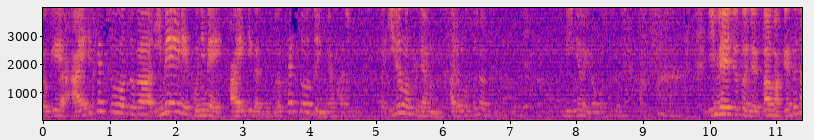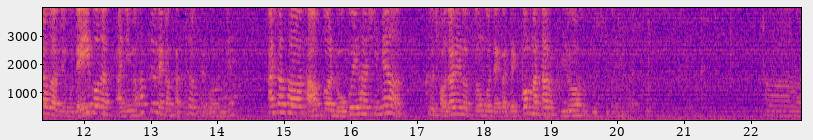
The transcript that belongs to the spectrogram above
여기 아이디 패스워드가 이메일이 본인의 아이디가 되고요. 패스워드 입력하시고 그러니까 이름은 그냥 뭐 다른 거 쓰셔도 되고 미녀 이런 거 쓰셔도 되고 이메일 주소 이제 맘 맞게 쓰셔가지고 네이버나 아니면 학교 계정 다 쓰셔도 되거든요. 하셔서 다음번 로그인 하시면 그 저장해 놓던 거 내가 내 것만 따로 불려와서 볼 수가 있어요. 아,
